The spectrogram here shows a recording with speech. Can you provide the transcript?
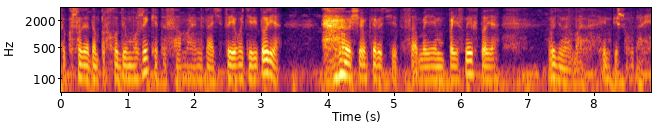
Тільки що рядом проходив мужик, це саме, я не знаю, чи це його територія. В общем, коротше, це саме, я йому пояснив, хто я. Вроді нормально, він пішов далі.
